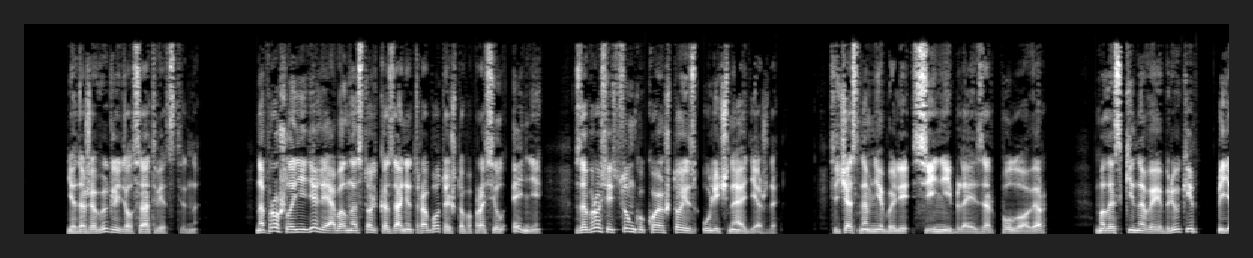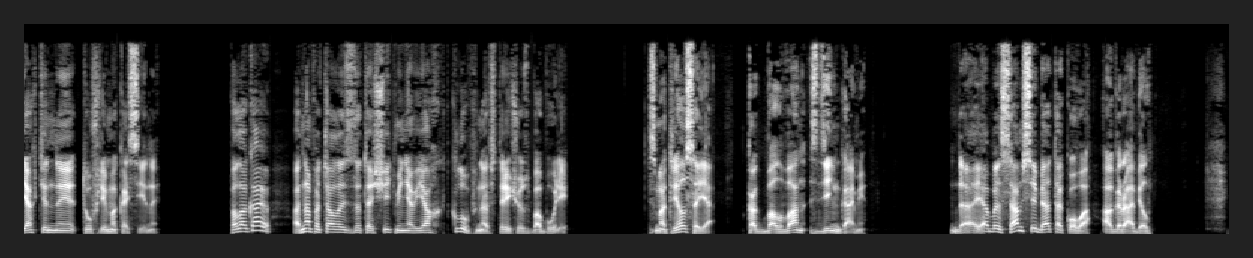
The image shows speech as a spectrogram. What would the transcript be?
я даже выглядел соответственно. На прошлой неделе я был настолько занят работой, что попросил Энни забросить в сумку кое-что из уличной одежды. Сейчас на мне были синий блейзер, пуловер, молескиновые брюки и яхтенные туфли-мокасины. Полагаю, она пыталась затащить меня в яхт-клуб на встречу с бабулей. Смотрелся я, как болван с деньгами. Да, я бы сам себя такого ограбил.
